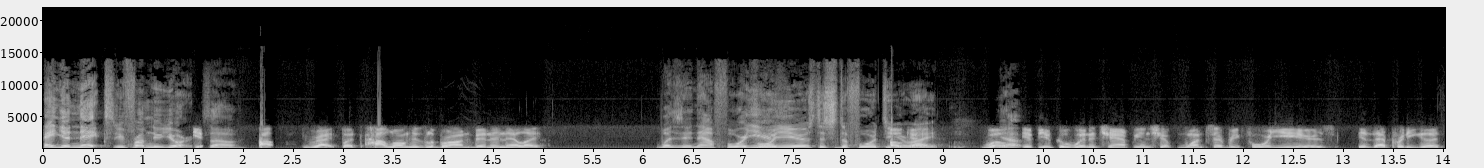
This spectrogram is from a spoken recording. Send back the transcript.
And your Knicks. You're from New York, Yeah. so How, right, but how long has LeBron been in L.A.? what is it now? Four years. Four years? This is the fourth year, Okay. right? Well, Yep. if you could win a championship once every four years, is that pretty good?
